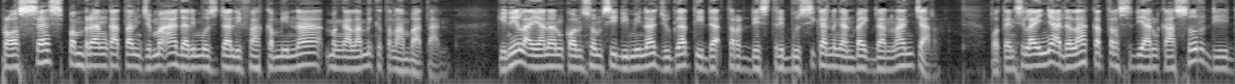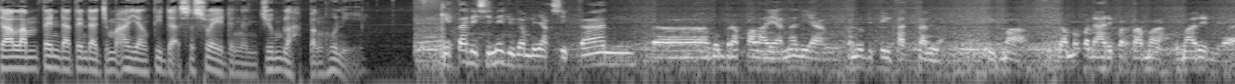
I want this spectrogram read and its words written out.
proses pemberangkatan jemaah dari Musdalifah ke Mina mengalami keterlambatan. Kini layanan konsumsi di Mina juga tidak terdistribusikan dengan baik dan lancar. Potensi lainnya adalah ketersediaan kasur di dalam tenda-tenda jemaah yang tidak sesuai dengan jumlah penghuni. Kita di sini juga menyaksikan uh, beberapa layanan yang perlu ditingkatkan lah, lima, terutama pada hari pertama kemarin ya.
